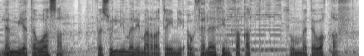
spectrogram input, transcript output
لم يتواصل فسلم لمرتين أو ثلاث فقط ثم توقف.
